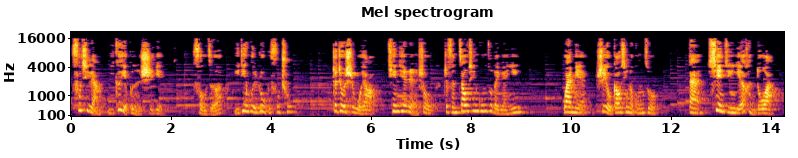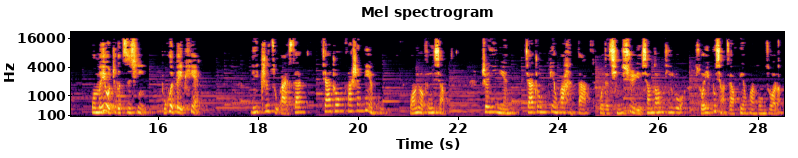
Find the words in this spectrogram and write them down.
夫妻俩一个也不能失业，否则一定会入不敷出。这就是我要天天忍受这份糟心工作的原因。外面是有高薪的工作，但陷阱也很多啊！我没有这个自信，不会被骗。离职阻碍三：家中发生变故。网友分享：这一年家中变化很大，我的情绪也相当低落，所以不想再变换工作了。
